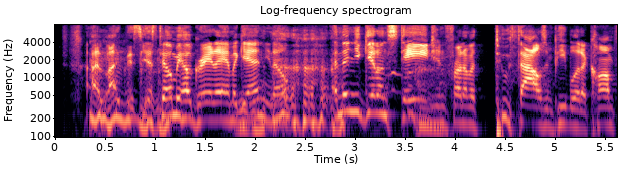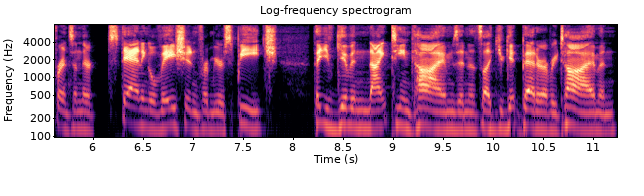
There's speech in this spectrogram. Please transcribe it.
I like this. Yes, tell me how great I am again, you know? And then you get on stage in front of a 2,000 people at a conference and they're standing ovation from your speech that you've given 19 times. And it's like you get better every time. And,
